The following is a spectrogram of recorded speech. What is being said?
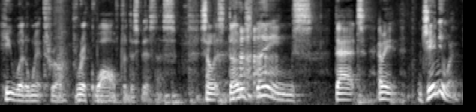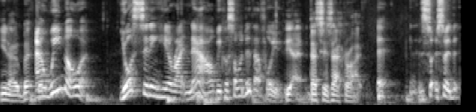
he would have went through a brick wall for this business. So it's those things that I mean, genuine, you know. But, And we know it. You're sitting here right now because someone did that for you. yeah, that's exactly right. so, so th-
